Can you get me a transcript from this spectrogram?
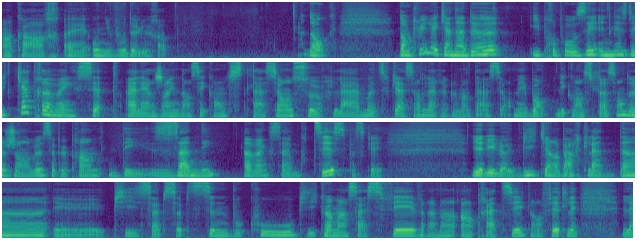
encore euh, au niveau de l'Europe. Donc, donc, lui, le Canada, il proposait une liste de 87 allergènes dans ses consultations sur la modification de la réglementation. Mais bon, les consultations de ce genre-là, ça peut prendre des années avant que ça aboutisse parce que il y a les lobbies qui embarquent là-dedans, euh, puis ça s'obstine beaucoup, puis comment ça se fait vraiment en pratique. En fait, le,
